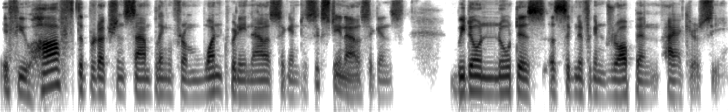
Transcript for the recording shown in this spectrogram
if you half the production sampling from 120 nanosecond to 60 nanoseconds, we don't notice a significant drop in accuracy.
